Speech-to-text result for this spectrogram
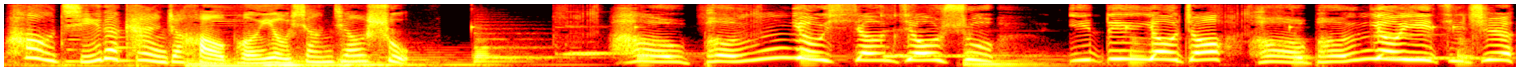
好奇地看着好朋友香蕉树。好朋友香蕉树，一定要找好朋友一起吃。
